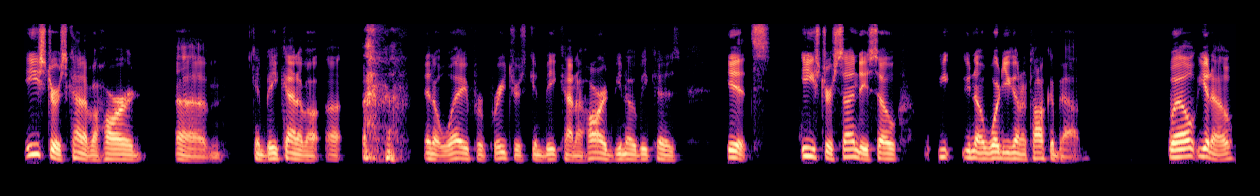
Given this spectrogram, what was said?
Easter is kind of a hard um can be kind of a, a in a way for preachers can be kind of hard, you know, because it's Easter Sunday. So, you, you know, what are you going to talk about? Well, you know,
